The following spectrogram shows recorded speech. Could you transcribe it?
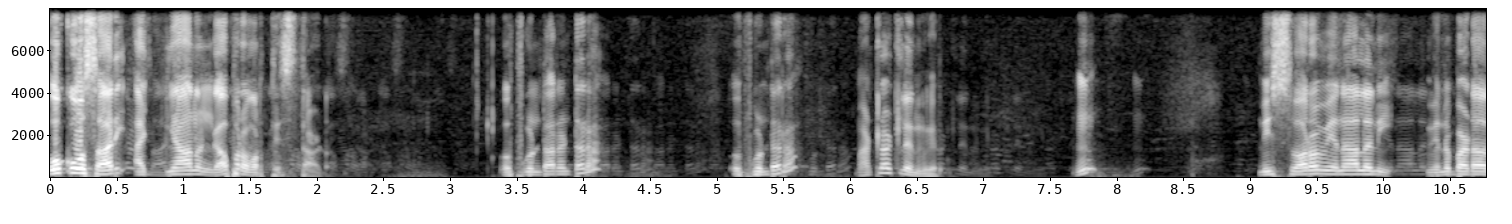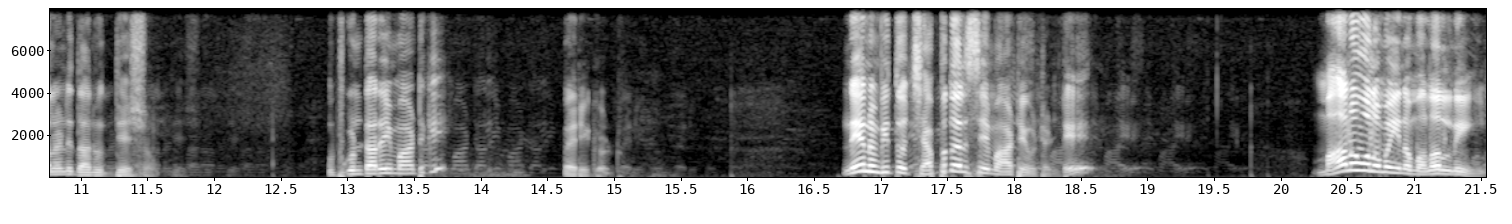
ఒక్కోసారి అజ్ఞానంగా ప్రవర్తిస్తాడు. ఒప్పుకుంటారంటారా? ఒప్పుకుంటారా? మాట్లాడలేదు మీరు. మీ స్వరం వినాలని వినబడాలని దాని ఉద్దేశం. ఒప్పుకుంటారా ఈ మాటకి? Very good. నేను మీతో చెప్పదలిసే మాట ఏమిటంటే మానవులమైన మనల్ని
